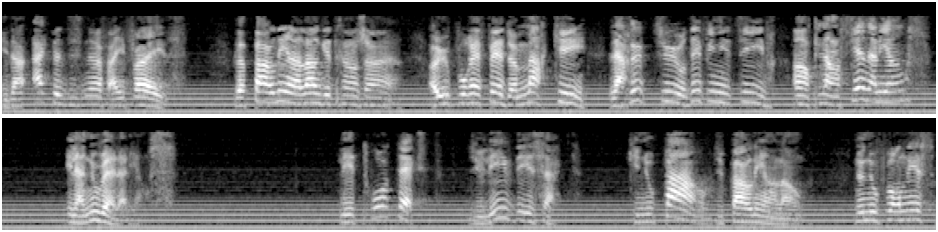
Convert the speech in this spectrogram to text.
Et dans Acte 19 à Éphèse, le parler en langue étrangère a eu pour effet de marquer la rupture définitive entre l'ancienne alliance et la nouvelle alliance. Les trois textes du livre des actes nous parlent du parler en langue ne nous fournissent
